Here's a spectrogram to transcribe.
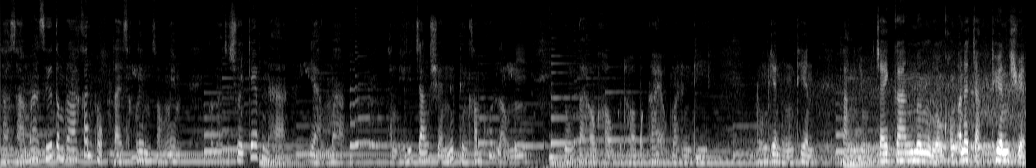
ถ้าสามารถซื้อตำราขั้นหกได้สักเล่มสองเล่ม ก็น่าจะช่วยแก้ปัญหาอย่างมาก ทันทีที่จางเฉียนนึกถึงคำพูดเหล่านี้ดวงตาของเขาก็ทอประกายออกมาทันที โรงเรียนหงเทียนตั้งอยู่ใจกลางเมืองหลวงของอาณาจักรเทียนเฉียน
